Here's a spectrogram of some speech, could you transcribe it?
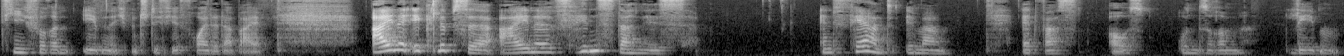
tieferen Ebene. Ich wünsche dir viel Freude dabei. Eine Eklipse, eine Finsternis entfernt immer etwas aus unserem Leben.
